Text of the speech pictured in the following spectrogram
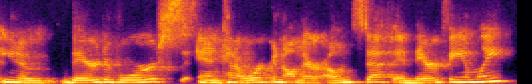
you know, their divorce and kind of working on their own stuff in their family.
